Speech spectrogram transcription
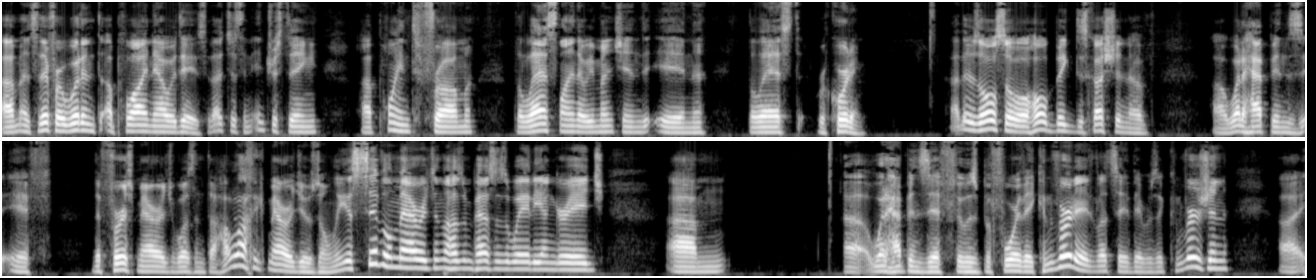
Um, and so therefore wouldn't apply nowadays. So that's just an interesting uh, point from the last line that we mentioned in the last recording. Uh, there's also a whole big discussion of uh, what happens if the first marriage wasn't a halachic marriage, it was only a civil marriage and the husband passes away at a younger age. Um, uh, what happens if it was before they converted? Let's say there was a conversion. Uh,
